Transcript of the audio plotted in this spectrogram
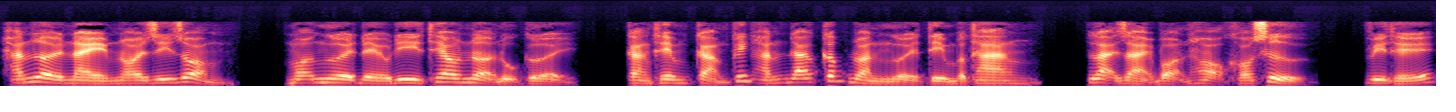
Hắn lời này nói dí dỏm, mọi người đều đi theo nở nụ cười, càng thêm cảm kích hắn đã cấp đoàn người tìm bậc thang, lại giải bọn họ khó xử. Vì thế,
